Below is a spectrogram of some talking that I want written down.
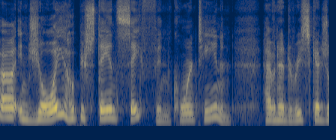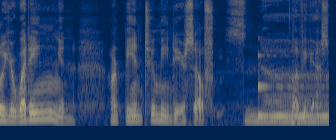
uh, enjoy. Hope you're staying safe in quarantine and haven't had to reschedule your wedding and aren't being too mean to yourself. Love you guys.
